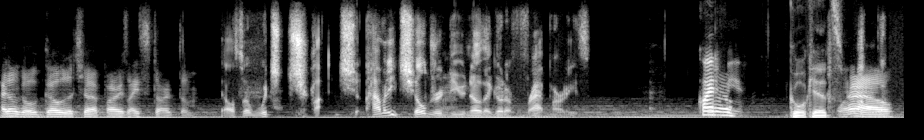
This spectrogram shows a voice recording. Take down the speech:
I don't go go to frat parties. I start them. Also, which ch- ch- how many children do you know that go to frat parties? Quite Well, a few. Cool kids. Wow.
